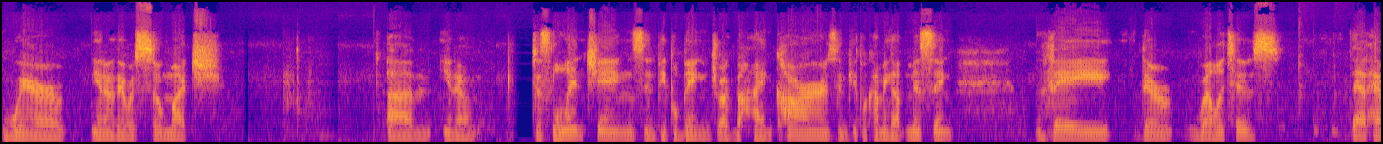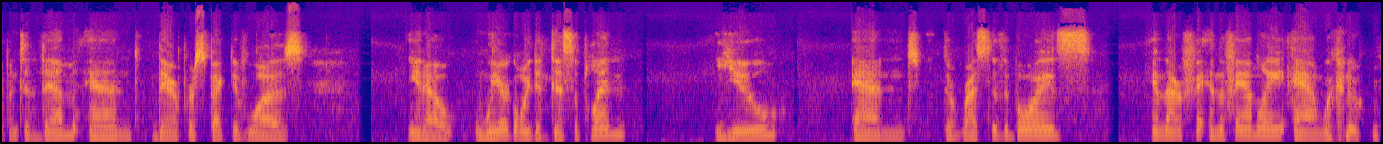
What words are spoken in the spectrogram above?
where you know there was so much um, you know just lynchings and people being drugged behind cars and people coming up missing they their relatives that happened to them and their perspective was you know we're going to discipline you and the rest of the boys in our fa- in the family and we're going to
